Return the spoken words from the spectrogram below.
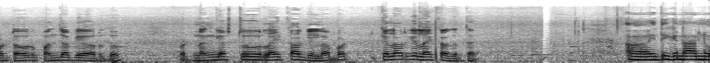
ಬಟ್ ಅವರು ಪಂಜಾಬಿ ಅವ್ರದ್ದು ಬಟ್ ನನಗೆ ಅಷ್ಟು ಲೈಕ್ ಆಗಲಿಲ್ಲ ಬಟ್ ಕೆಲವರಿಗೆ ಲೈಕ್ ಆಗುತ್ತೆ ಆ, ಇದೀಗ ನಾನು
